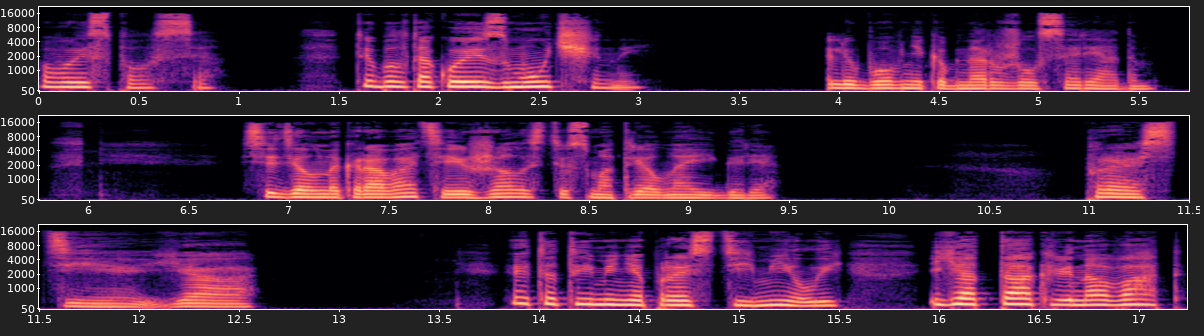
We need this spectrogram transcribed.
Выспался. Ты был такой измученный. Любовник обнаружился рядом. Сидел на кровати и жалостью смотрел на Игоря. «Прости, я...» «Это ты меня прости, милый. Я так виноват.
